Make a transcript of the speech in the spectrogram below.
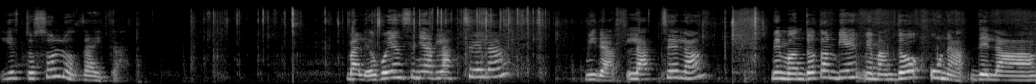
Y estos son los daikas. Vale, os voy a enseñar las telas. Mirad, las telas me mandó también, me mandó una de la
